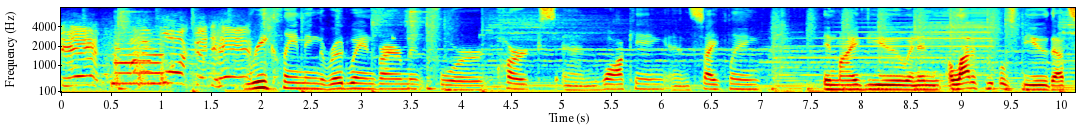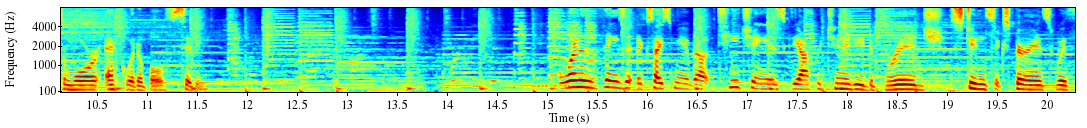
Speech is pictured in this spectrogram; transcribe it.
Here! Reclaiming the roadway environment for parks and walking and cycling, in my view and in a lot of people's view, that's a more equitable city. One of the things that excites me about teaching is the opportunity to bridge students' experience with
